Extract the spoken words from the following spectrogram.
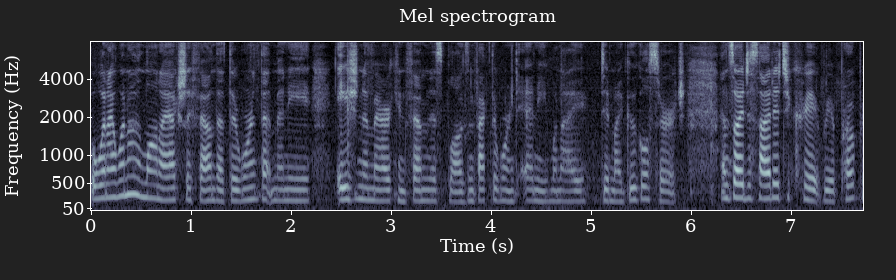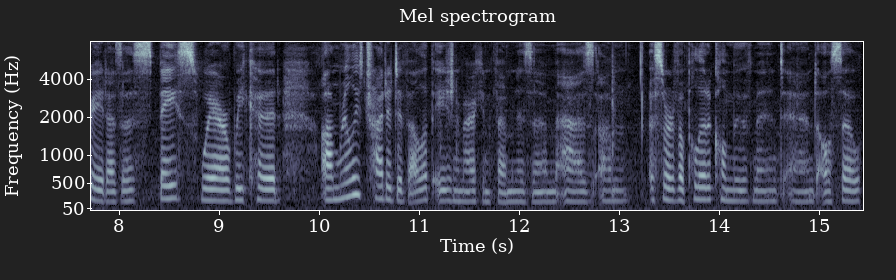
but when I went online I actually found that there weren't that many Asian American feminist blogs. In fact, there weren't any when I did my Google search. And so I decided to create Reappropriate as a space where we could um, really try to develop Asian American feminism as um, a sort of a political movement and also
